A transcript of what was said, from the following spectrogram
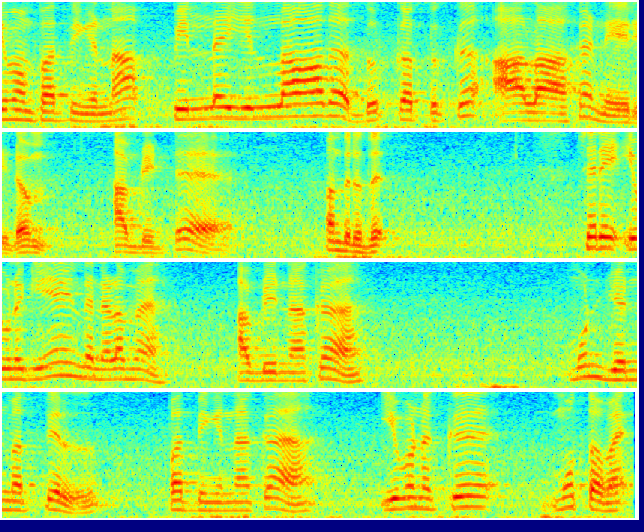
இவன் பார்த்திங்கன்னா பிள்ளை இல்லாத துர்க்கத்துக்கு ஆளாக நேரிடும் அப்படின்ட்டு வந்துடுது சரி இவனுக்கு ஏன் இந்த நிலைமை? அப்படின்னாக்கா முன் ஜென்மத்தில் பார்த்திங்கனாக்கா இவனுக்கு மூத்தவன்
